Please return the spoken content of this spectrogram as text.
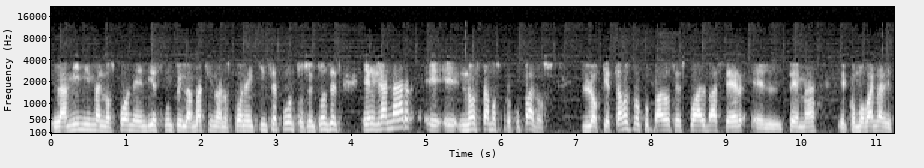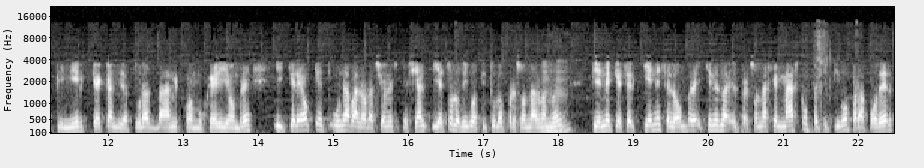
la mínima nos pone en 10 puntos y la máxima nos pone en 15 puntos. Entonces, el ganar no estamos preocupados. Lo que estamos preocupados es cuál va a ser el tema de cómo van a definir qué candidaturas van con mujer y hombre. Y creo que una valoración especial, y esto lo digo a título personal, Manuel, tiene que ser quién es el hombre, quién es el personaje más competitivo para poder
